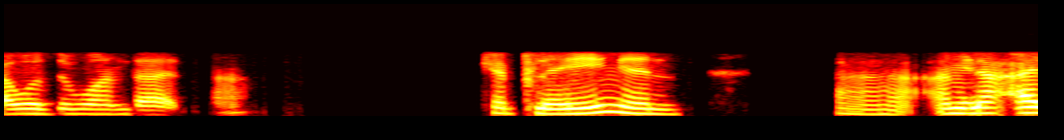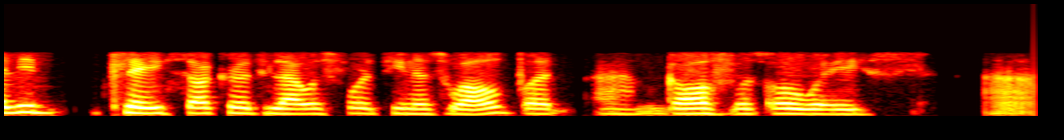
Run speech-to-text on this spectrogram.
I was the one that uh, kept playing, and uh, I mean I, I did play soccer till I was 14 as well, but um, golf was always uh,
